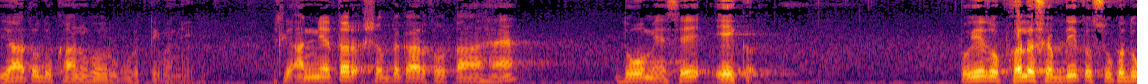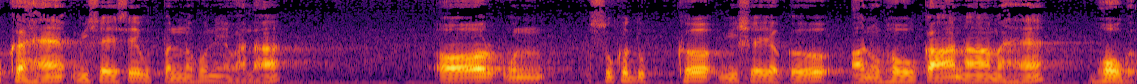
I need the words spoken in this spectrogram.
या तो दुखानुभव रूप वृत्ति बनेगी। इसलिए अन्यतर शब्द का अर्थ होता है, दो में से एक। तो ये जो फल शब्दी तो सुख दुख है, विषय से उत्पन्न होने वाला, और उन सुख दुख दुख विषयक अनुभव का नाम है भोग।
